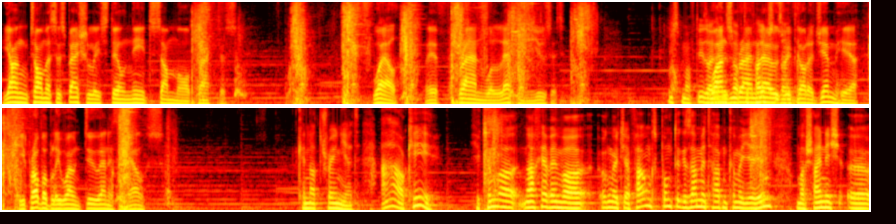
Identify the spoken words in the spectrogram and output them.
Young Thomas especially still needs some more practice. Well, if Bran will let him use it. Müssen wir auf die Seite. Wir Once Bran knows we've got a gym here, he probably won't do anything else. Cannot train yet. Ah, okay. Hier können wir nachher, wenn wir irgendwelche Erfahrungspunkte gesammelt haben, können wir hier hin und wahrscheinlich äh,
